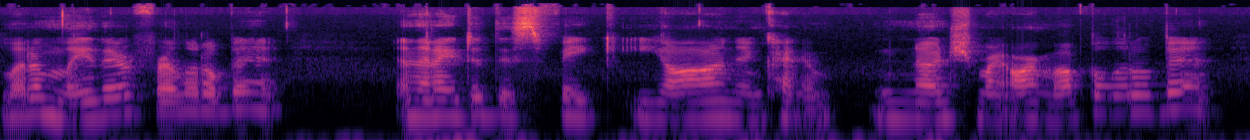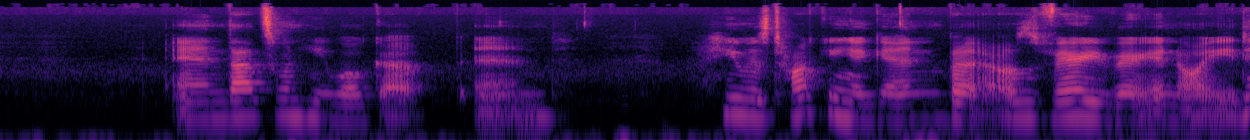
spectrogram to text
let him lay there for a little bit. And then I did this fake yawn and kind of nudged my arm up a little bit. And that's when he woke up and he was talking again, but I was very, very annoyed.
